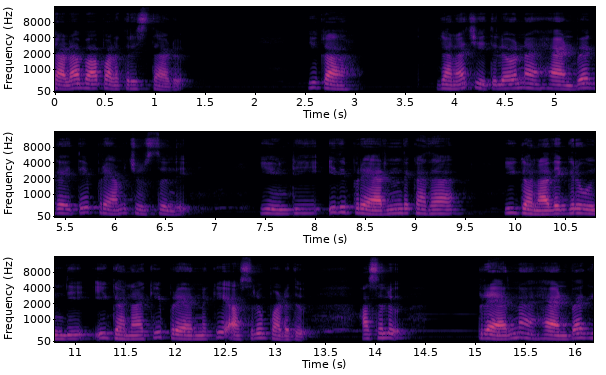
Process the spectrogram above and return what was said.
చాలా బాగా పలకరిస్తాడు. ఇక ఘన చేతిలో ఉన్న హ్యాండ్ బ్యాగ్ అయితే ప్రేమ చూస్తుంది. ఏంటి? ఇది ప్రేరణది కదా. ఈ ఘన దగ్గర ఉంది. ఈ ఘనాకి ప్రేరణకి అసలు పడదు. అసలు ప్రేరణ హ్యాండ్ బ్యాగ్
